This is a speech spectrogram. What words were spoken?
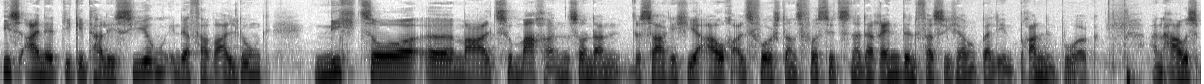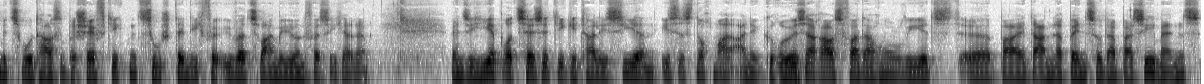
ist eine Digitalisierung in der Verwaltung nicht so äh, mal zu machen, sondern das sage ich hier auch als Vorstandsvorsitzender der Rentenversicherung Berlin-Brandenburg, ein Haus mit 2000 Beschäftigten, zuständig für über zwei Millionen Versicherte. Wenn Sie hier Prozesse digitalisieren, ist es nochmal eine größere Herausforderung wie jetzt äh, bei Daimler-Benz oder bei Siemens.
